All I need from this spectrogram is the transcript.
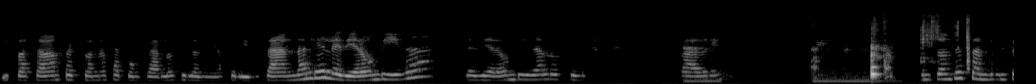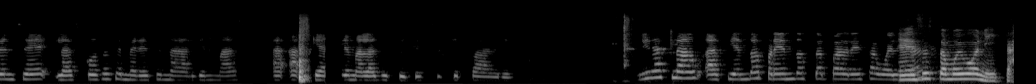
y pasaban personas a comprarlos y los niños felices. Ándale, le dieron vida, le dieron vida a los juguetes. Padre. Entonces también pensé, las cosas se merecen a alguien más, a, que alguien más las disfrute. Sí, qué padre. Mira, Clau, haciendo aprendo, está padre esa vuelta. Esa está muy bonita.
